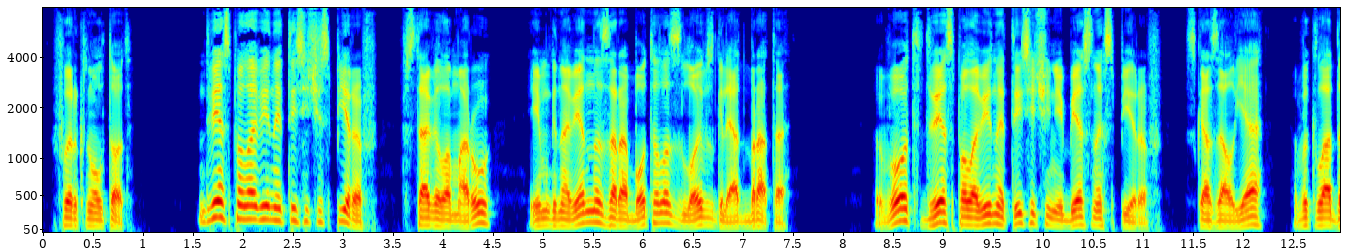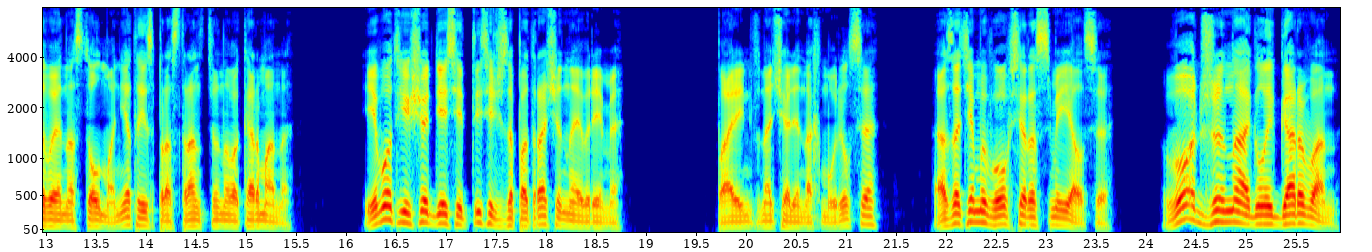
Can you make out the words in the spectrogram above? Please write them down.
— фыркнул тот. «Две с половиной тысячи спиров», — вставила Мару, и мгновенно заработала злой взгляд брата. «Вот две с половиной тысячи небесных спиров», — сказал я, выкладывая на стол монеты из пространственного кармана. «И вот еще десять тысяч за потраченное время». Парень вначале нахмурился, а затем и вовсе рассмеялся. «Вот же наглый горван!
